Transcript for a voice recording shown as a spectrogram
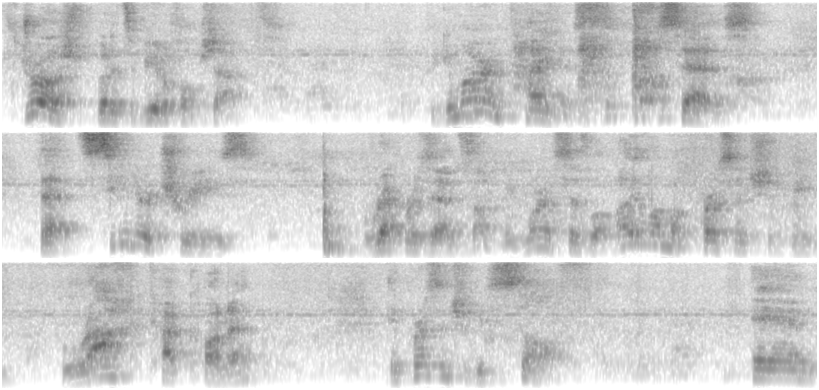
it's drush, but it's a beautiful pshat. The Gemara in Taanis says that cedar trees represent something. Gemara says, La'olam, a person should be rach kakone, a person should be soft and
